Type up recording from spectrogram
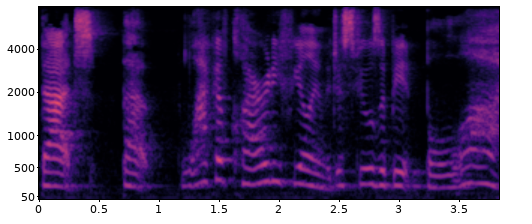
that, that lack of clarity feeling that just feels a bit blah.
